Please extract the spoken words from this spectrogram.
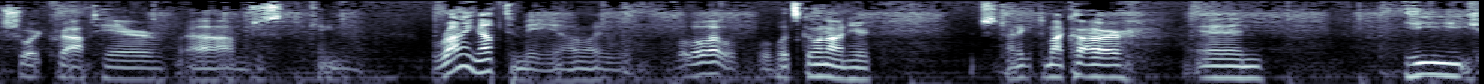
short cropped hair. Um, just came running up to me. I'm like, whoa, whoa, whoa, what's going on here? I'm just trying to get to my car, and he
